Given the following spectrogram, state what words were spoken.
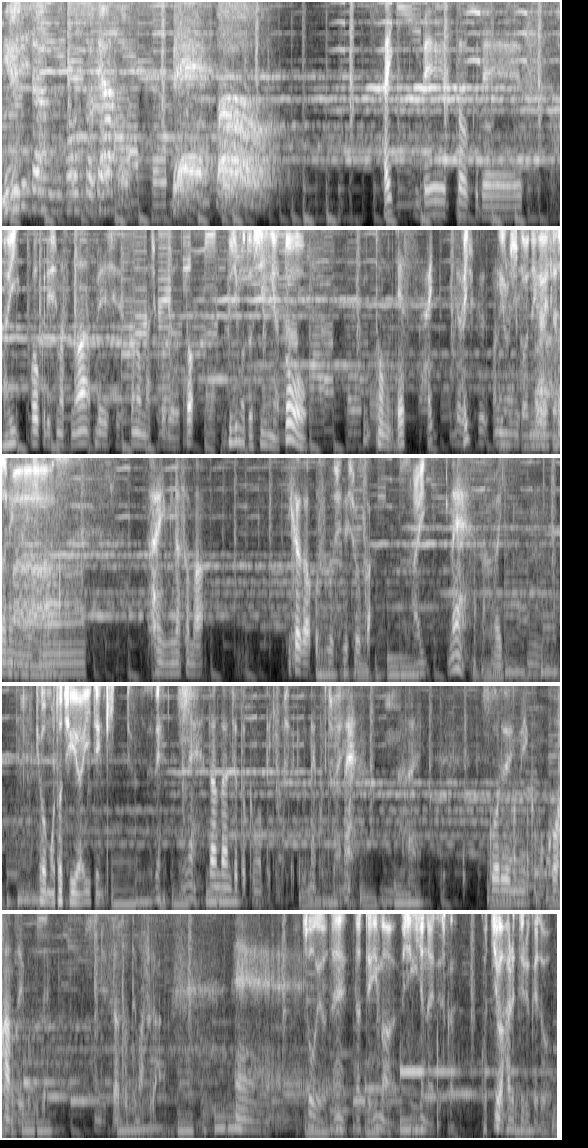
ミュージシャンポッドキャストベーストはい、ベーストークです。はい、お送りしますのは、ベーシストの益子亮と、藤本慎也と、トムです。はい、よろしくお願いします。よろしくお願いいたします。はい、皆様、いかがお過ごしでしょうか？はい、ね、はい。う今日も栃木はいい天気でね。ん、ね、だんだんちょっと曇ってきましたけどね、こっちはね。はい。ゴールデンウィークも後半ということで、本日は撮ってますが、えー、そうよね。だって今不思議じゃないですか。こっちは晴れてるけど、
